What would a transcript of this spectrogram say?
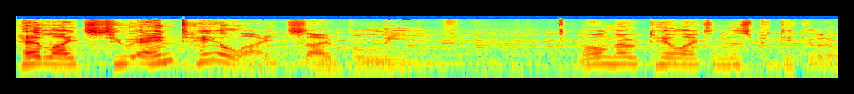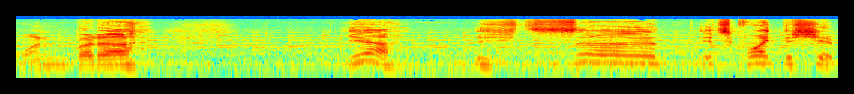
Headlights too, and taillights, I believe. Well, no taillights on this particular one, but uh, yeah, it's uh, it's quite the ship.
